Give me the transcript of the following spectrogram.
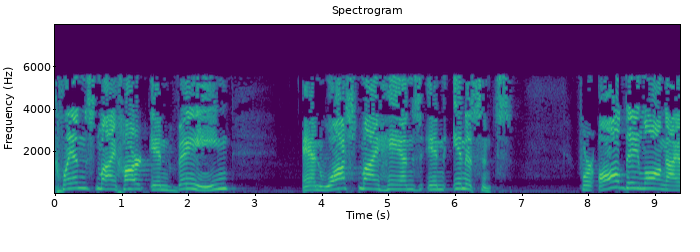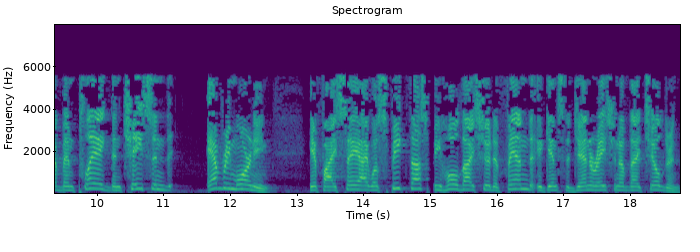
cleansed my heart in vain and washed my hands in innocence. For all day long I have been plagued and chastened every morning. If I say I will speak thus, behold, I should offend against the generation of thy children.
